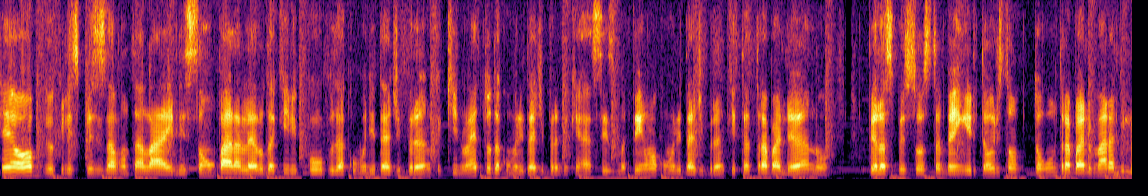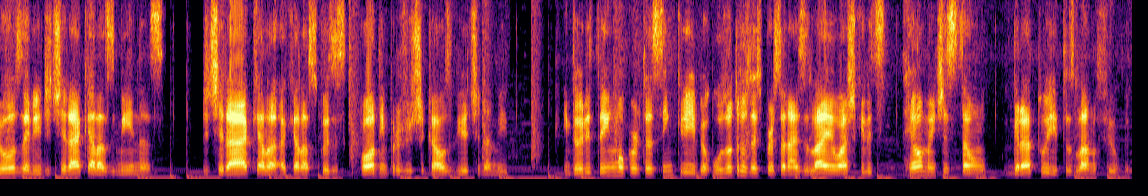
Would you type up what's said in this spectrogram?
É óbvio que eles precisavam estar lá. Eles são um paralelo daquele povo da comunidade branca, que não é toda a comunidade branca que é racismo. Tem uma comunidade branca que está trabalhando pelas pessoas também. Então eles estão com um trabalho maravilhoso ali de tirar aquelas minas, de tirar aquela, aquelas coisas que podem prejudicar os vietnamitas. Então ele tem uma importância incrível. Os outros dois personagens lá, eu acho que eles realmente estão gratuitos lá no filme.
